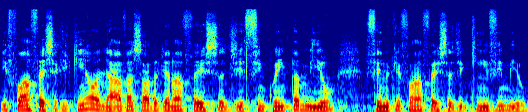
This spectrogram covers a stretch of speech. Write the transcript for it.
E foi uma festa que quem olhava achava que era uma festa de 50 mil, sendo que foi uma festa de 15 mil.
